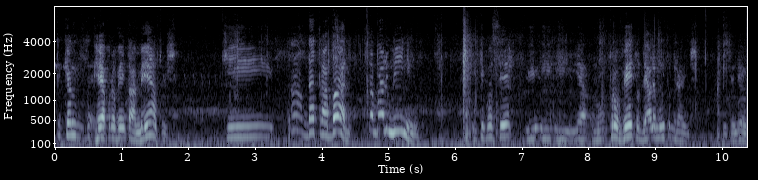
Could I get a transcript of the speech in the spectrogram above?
pequenos reaproveitamentos que ah, dá trabalho, trabalho mínimo. E que você. E, e, e a- o proveito dela é muito grande. Entendeu?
